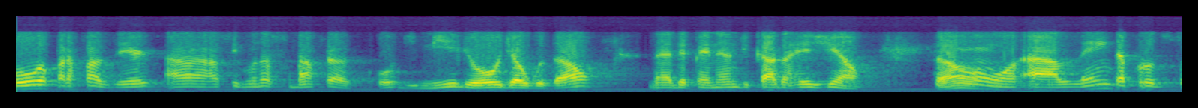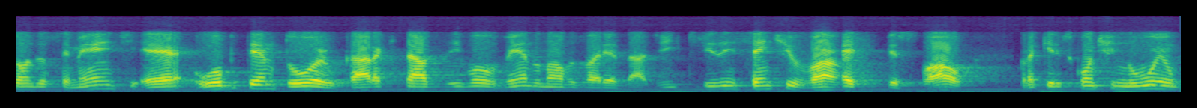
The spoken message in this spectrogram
boa para fazer a, a segunda safra ou de milho ou de algodão, né? Dependendo de cada região. Então, além da produção da semente, é o obtentor, o cara que está desenvolvendo novas variedades. A gente precisa incentivar esse pessoal para que eles continuem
